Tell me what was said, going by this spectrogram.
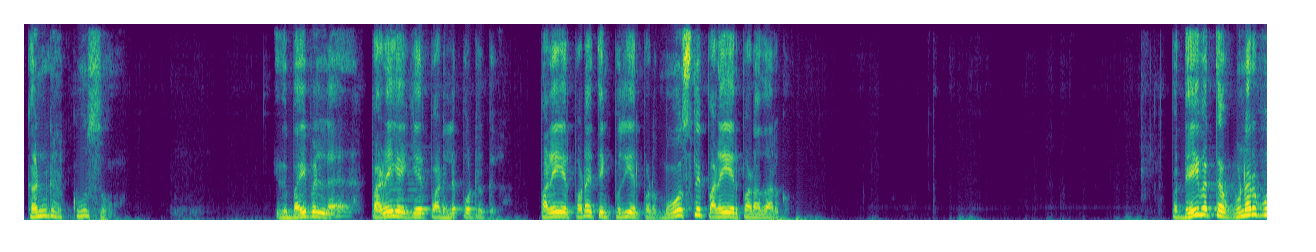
கண்கள் கூசும். இது பைபிளில் பழைய ஏற்பாடில் போட்டிருக்கு. பழைய ஏற்பாடு ஐ திங்க் புதிய ஏற்பாடு. மோஸ்ட்லி பழைய ஏற்பாடாக தான் இருக்கும். இப்போ தெய்வத்தை உணர்வு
